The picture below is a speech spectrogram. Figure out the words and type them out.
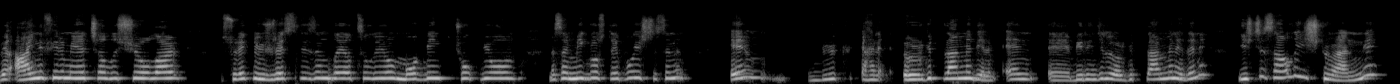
ve aynı firmaya çalışıyorlar. Sürekli ücretsiz dayatılıyor, mobbing çok yoğun. Mesela Migros depo işçisinin en büyük yani örgütlenme diyelim en e, birincil örgütlenme nedeni işçi sağlığı iş güvenliği.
